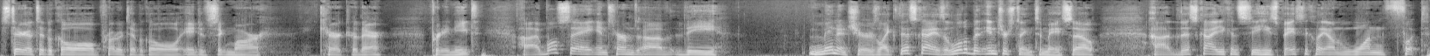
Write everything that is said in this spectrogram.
stereotypical, prototypical Age of Sigmar character there. Pretty neat. Uh, I will say, in terms of the miniatures, like this guy is a little bit interesting to me. So, uh, this guy you can see he's basically on one foot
